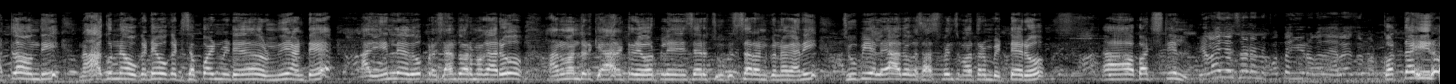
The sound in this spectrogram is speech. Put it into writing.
అట్లా ఉంది. నాకున్న ఒకటే ఒక డిసప్పాయింట్మెంట్ ఏదో ఉంది అంటే అది ఏం లేదు. ప్రశాంత్ వర్మ గారు హనుమంతుడి క్యారెక్టర్ ఎవరు ప్లే చేశారు చూపిస్తారు అనుకున్నా కానీ చూపించలే అదొక సస్పెన్స్ మాత్రం పెట్టారు. బట్ స్టిల్ ఎలా చేశాడన్న కొత్త హీరో కదా ఎలా చేశాడు? కొత్త హీరో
